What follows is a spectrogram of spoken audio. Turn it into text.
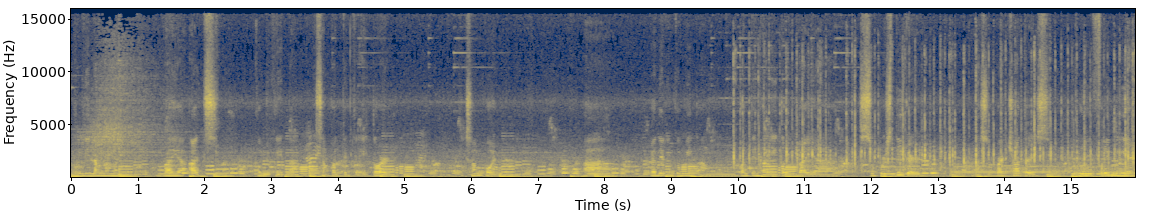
hindi lang naman via ads kumikita ang isang content creator. Example, uh, pwede rin kumita ang content creator via super sticker, super chatters through Premiere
